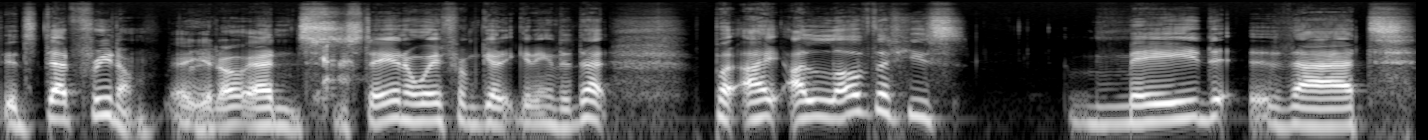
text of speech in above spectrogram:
it's debt freedom, right. you know, and yeah. staying away from get, getting into debt. But I, I love that he's made that.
